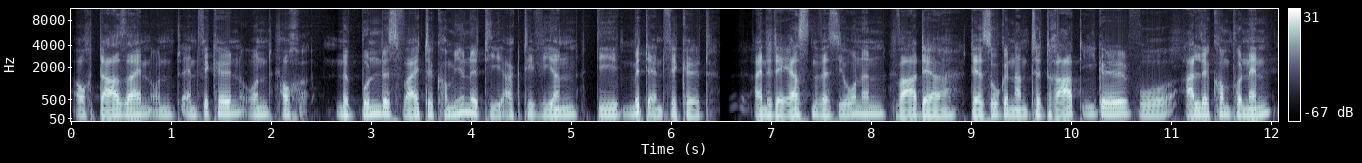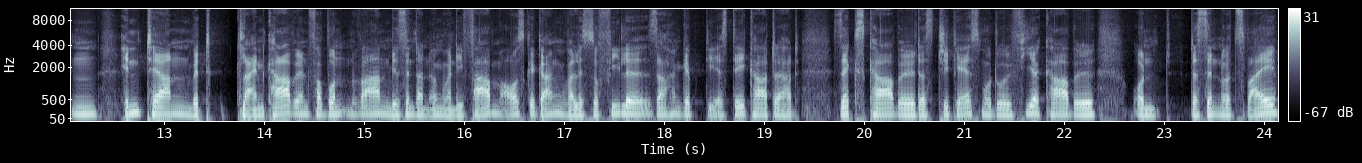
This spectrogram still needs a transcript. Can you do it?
auch da sein und entwickeln und auch eine bundesweite Community aktivieren, die mitentwickelt eine der ersten Versionen war der, der sogenannte Drahtigel, wo alle Komponenten intern mit kleinen Kabeln verbunden waren. Wir sind dann irgendwann die Farben ausgegangen, weil es so viele Sachen gibt. Die SD-Karte hat sechs Kabel, das GPS-Modul vier Kabel und das sind nur zwei.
